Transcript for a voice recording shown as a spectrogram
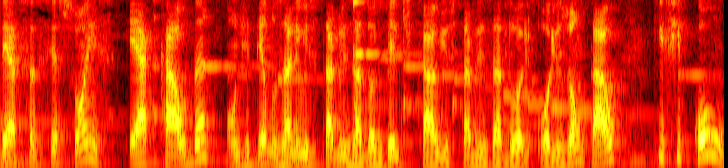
dessas sessões é a cauda, onde temos ali o estabilizador vertical e o estabilizador horizontal, que ficou,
